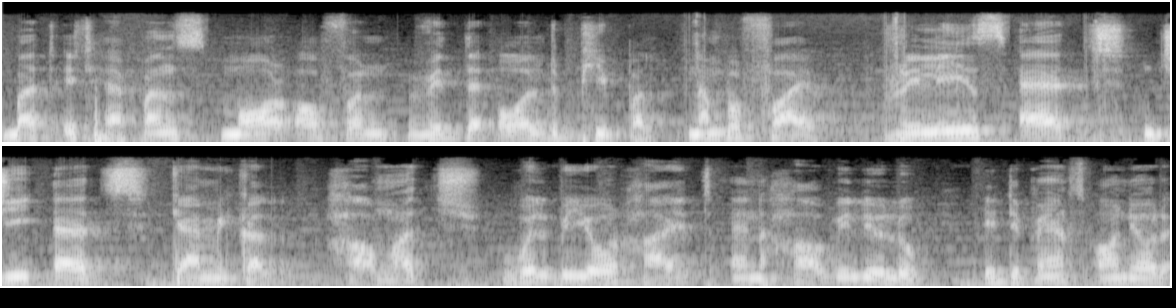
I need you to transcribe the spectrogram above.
But it happens more often with the old people. Number 5 release HGH chemical. How much will be your height and how will you look? It depends on your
